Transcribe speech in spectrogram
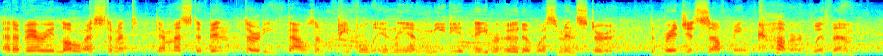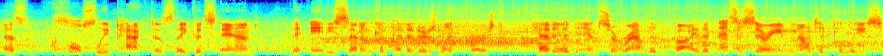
At a very low estimate, there must have been 30,000 people in the immediate neighborhood of Westminster, the bridge itself being covered with them, as closely packed as they could stand. The 87 competitors went first, headed and surrounded by the necessary mounted police,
